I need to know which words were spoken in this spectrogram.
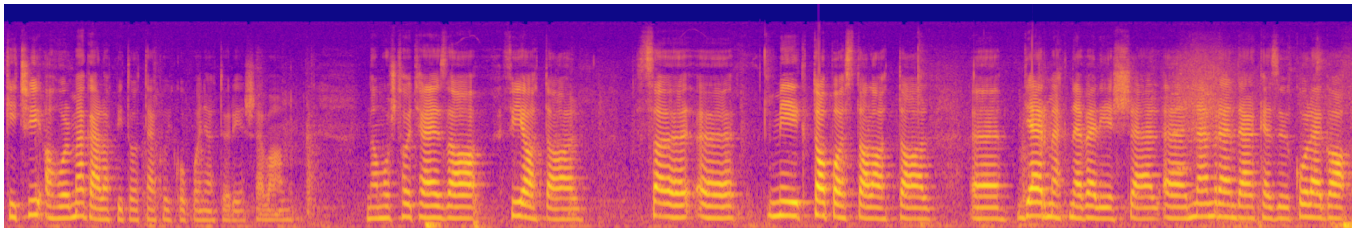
kicsi, ahol megállapították, hogy koponyatörése van. Na most, hogyha ez a fiatal, még tapasztalattal, gyermekneveléssel nem rendelkező kollega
